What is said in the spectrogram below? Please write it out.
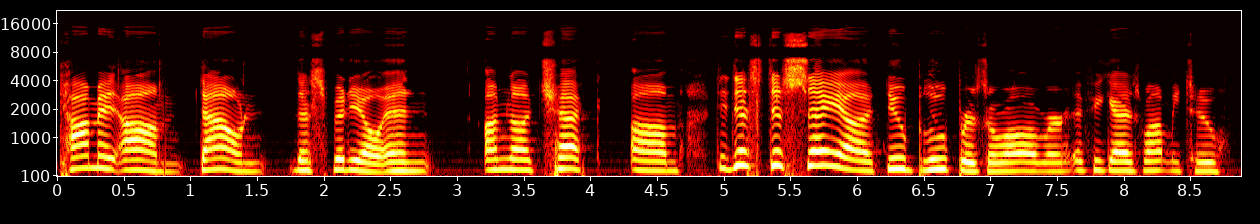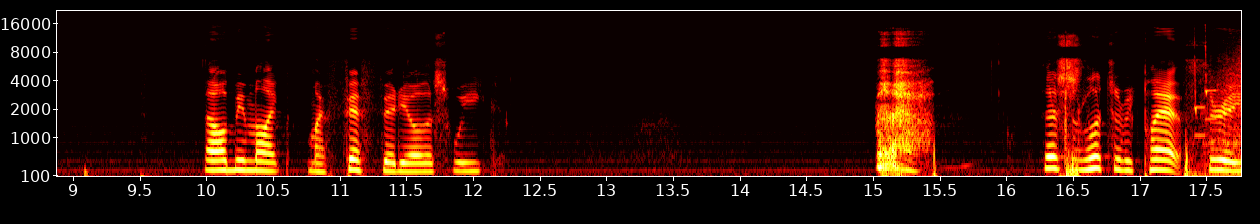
comment, um, down this video, and I'm gonna check um, just just say uh do bloopers or whatever if you guys want me to. That'll be my like my fifth video this week. this is literally Planet 3,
